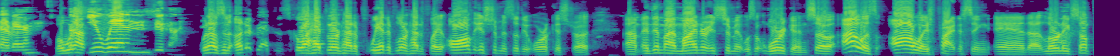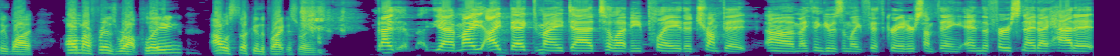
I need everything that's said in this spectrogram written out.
Neither. Well, when I, you win. When I was in undergraduate school, I had to learn how to. We had to learn how to play all the instruments of the orchestra, um, and then my minor instrument was organ. So I was always practicing and uh, learning something while all my friends were out playing. I was stuck in the practice ring. That, yeah, my I begged my dad to let me play the trumpet. Um, I think it was in like fifth grade or something. And the first night I had it,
